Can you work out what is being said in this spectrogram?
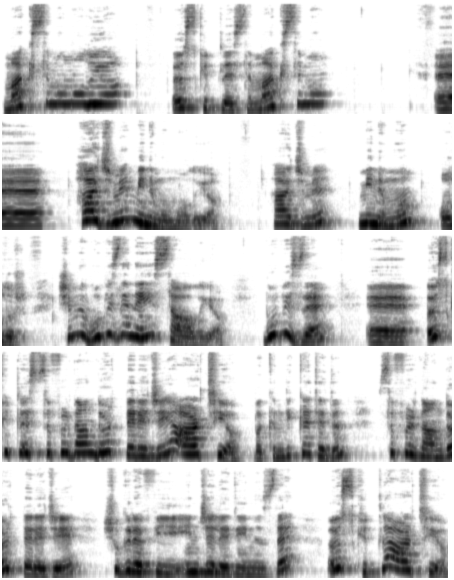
maksimum oluyor. Öz kütlesi maksimum. Ee, hacmi minimum oluyor. Hacmi minimum olur. Şimdi bu bize neyi sağlıyor? Bu bize e, öz kütlesi sıfırdan 4 dereceye artıyor. Bakın dikkat edin sıfırdan 4 dereceye şu grafiği incelediğinizde öz kütle artıyor.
